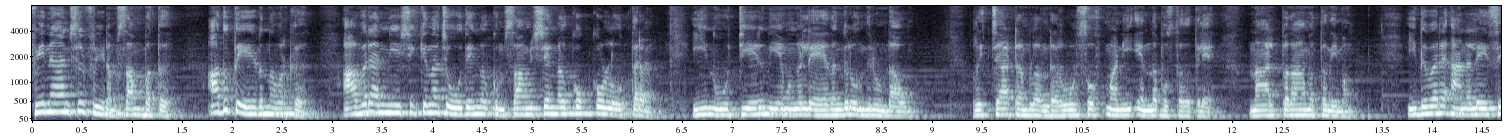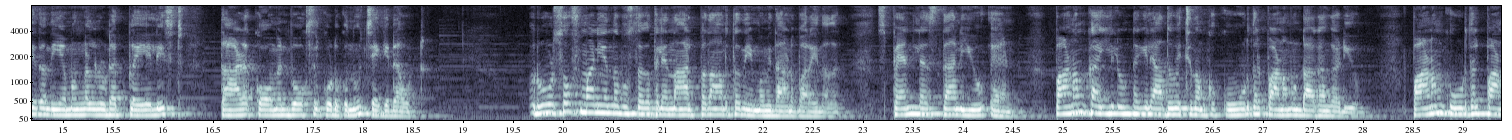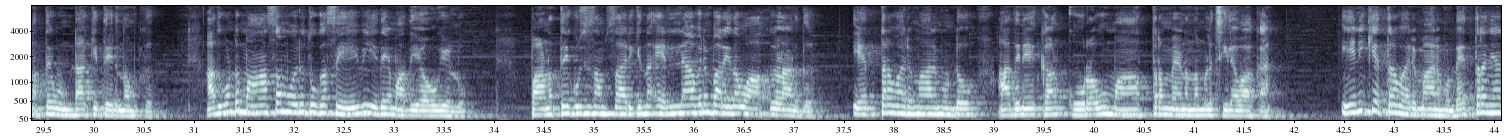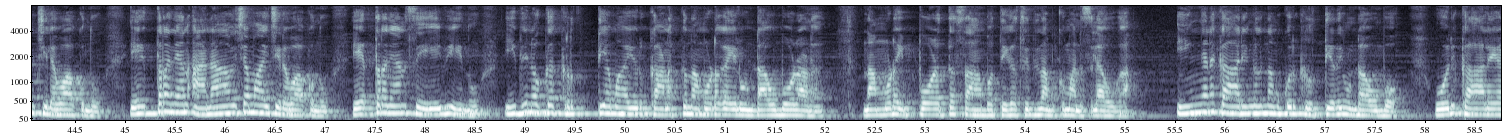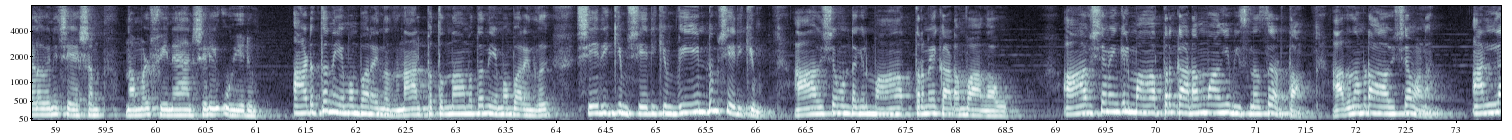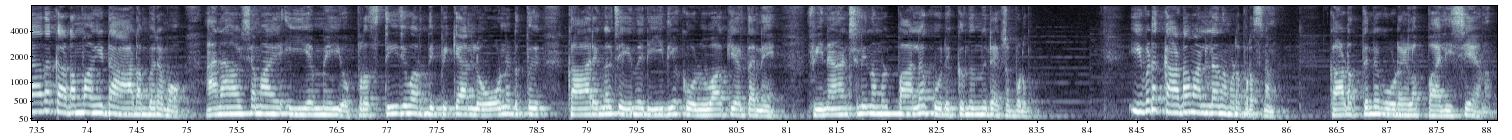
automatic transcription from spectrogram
Financial freedom സമ്പത്ത്. അത് തേടുന്നവർക്ക് അവരന്വേഷിക്കുന്ന ചോദ്യങ്ങൾക്കും സംശയങ്ങൾക്കൊക്കെ ഉള്ള ഉത്തരം ഈ നൂറ്റിയേഴ് നിയമങ്ങളിൽ ഏതെങ്കിലും ഒന്നിലുണ്ടാവും. റിച്ചാർഡ് ടെംബ്ലറിന്റെ റൂൾസ് ഓഫ് മണി എന്ന പുസ്തകത്തിലെ നാൽപ്പതാമത്തെ നിയമം. ഇതുവരെ അനലൈസ് ചെയ്ത നിയമങ്ങളുടെ പ്ലേലിസ്റ്റ് താഴെ കോമന്റ് ബോക്സിൽ കൊടുക്കുന്നു. Check it out rules of money എന്ന പുസ്തകത്തിലെ നാൽപ്പതാമത്തെ നിയമം ഇതാണ് പറയുന്നത്. Spend less than you earn പണം കയ്യിലുണ്ടെങ്കിൽ അത് വെച്ച് നമുക്ക് കൂടുതൽ പണം ഉണ്ടാക്കാൻ കഴിയൂ. പണം കൂടുതൽ പണത്തെ ഉണ്ടാക്കി തരും നമുക്ക്. അതുകൊണ്ട് മാസം ഒരു തുക സേവ് ചെയ്തേ മതിയാവുകയുള്ളൂ. പണത്തെക്കുറിച്ച് സംസാരിക്കുന്ന എല്ലാവരും പറയുന്ന വാക്കുകളാണിത്. എത്ര വരുമാനമുണ്ടോ അതിനേക്കാൾ കുറവ് മാത്രം വേണം നമ്മൾ ചിലവാക്കാൻ. എനിക്ക് എത്ര വരുമാനമുണ്ട്? എത്ര ഞാൻ ചിലവാക്കുന്നു? എത്ര ഞാൻ അനാവശ്യമായി ചിലവാക്കുന്നു? എത്ര ഞാൻ സേവ് ചെയ്യുന്നു? ഇതിനൊക്കെ കൃത്യമായ ഒരു കണക്ക് നമ്മുടെ കയ്യിൽ ഉണ്ടാകുമ്പോഴാണ് നമ്മുടെ ഇപ്പോഴത്തെ സാമ്പത്തിക സ്ഥിതി നമുക്ക് മനസ്സിലാവുക. ഇങ്ങനെ കാര്യങ്ങൾ നമുക്കൊരു കൃത്യത ഉണ്ടാവുമ്പോൾ ഒരു കാലയളവിന് ശേഷം നമ്മൾ ഫിനാൻഷ്യലി ഉയരും. അടുത്ത നിയമം പറയുന്നത് നാൽപ്പത്തൊന്നാമത്തെ നിയമം പറയുന്നത് ശരിക്കും ശരിക്കും വീണ്ടും ശരിക്കും ആവശ്യമുണ്ടെങ്കിൽ മാത്രമേ കടം വാങ്ങാവൂ. ആവശ്യമെങ്കിൽ മാത്രം കടം വാങ്ങി ബിസിനസ് നടത്താം. അത് നമ്മുടെ ആവശ്യമാണ്. അല്ലാതെ കടം വാങ്ങിയിട്ട് ആഡംബരമോ അനാവശ്യമായ ഇ എം ഐയോ പ്രസ്റ്റീജ് വർദ്ധിപ്പിക്കാൻ ലോൺ എടുത്ത് കാര്യങ്ങൾ ചെയ്യുന്ന രീതിയൊക്കെ ഒഴിവാക്കിയാൽ തന്നെ ഫിനാൻഷ്യലി നമ്മൾ പല കുരുക്കിൽ നിന്നും രക്ഷപ്പെടും. ഇവിടെ കടമല്ല നമ്മുടെ പ്രശ്നം. കടത്തിന്റെ കൂടെയുള്ള പലിശയാണ്.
